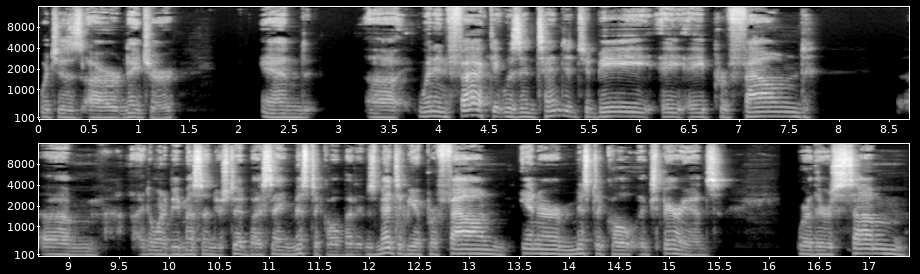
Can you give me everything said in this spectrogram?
which is our nature, and uh, when in fact it was intended to be a, a profound. Um, I don't want to be misunderstood by saying mystical, but it was meant to be a profound inner mystical experience where there's some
